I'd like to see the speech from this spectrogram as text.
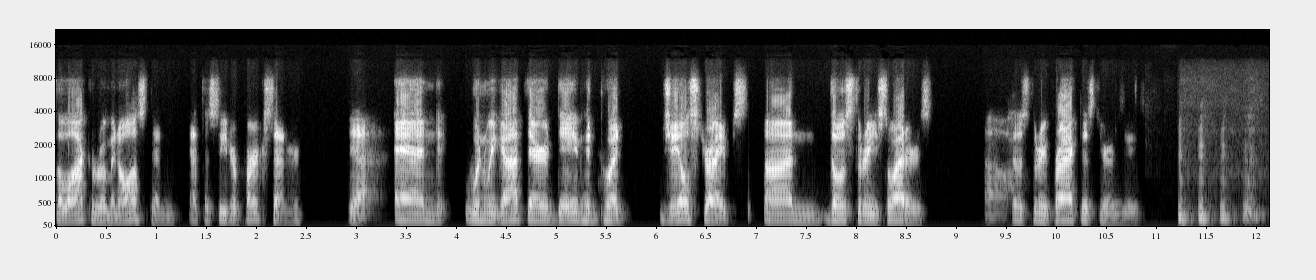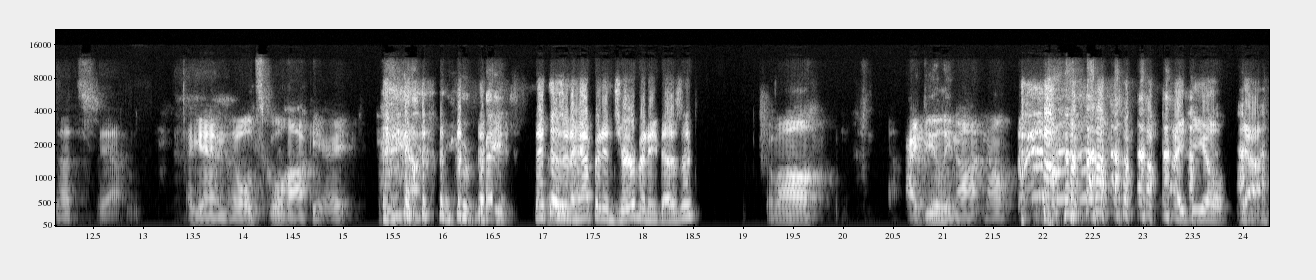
the locker room in Austin at the Cedar Park Center. Yeah. And when we got there, Dave had put jail stripes on those three sweaters. Oh. Those three practice jerseys. That's yeah. Again, the old school hockey, right? yeah, right. That doesn't happen in Germany, does it? Well, ideally not. No. Ideal. Yeah.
